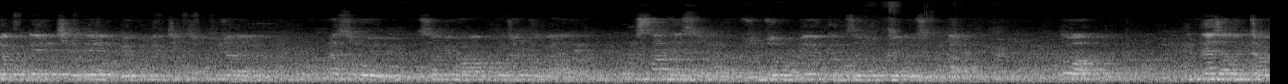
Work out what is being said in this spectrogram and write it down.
역대 최대 외국인 직접 투자인 에스로일 석유화학 프로젝트가 울산에서 순조롭게 건설되고 있습니다. 또한 현대자동차가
